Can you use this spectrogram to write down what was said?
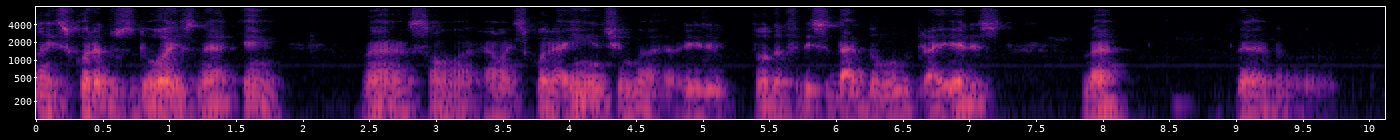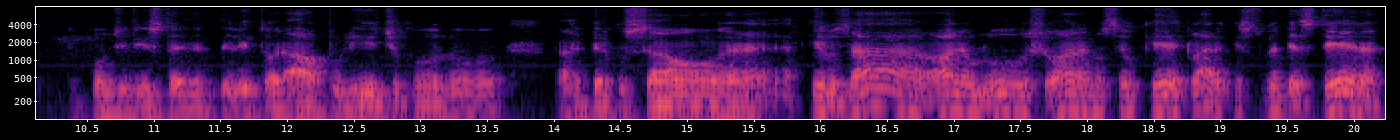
é a escolha dos dois, né? Quem, né? São, é uma escolha íntima e toda a felicidade do mundo para eles, né? É, do, do, ponto de vista eleitoral, político, no, a repercussão é aquilo, ah, olha o luxo, olha não sei o quê, claro que isso tudo é besteira,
